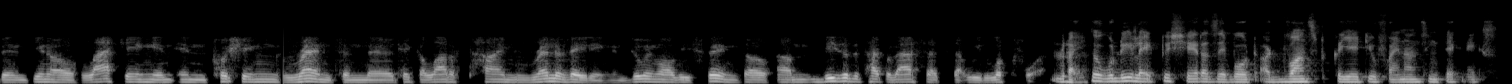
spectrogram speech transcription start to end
been, you know, lacking in, in pushing rent and uh, take a lot of time renovating and doing all these things. So um, these are the type of assets that we look for. Right. So would you like to share us about advanced creative financing techniques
